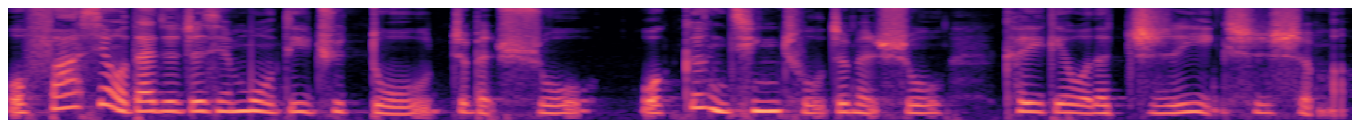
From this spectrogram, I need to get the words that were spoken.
我发现我带着这些目的去读这本书，我更清楚这本书可以给我的指引是什么，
